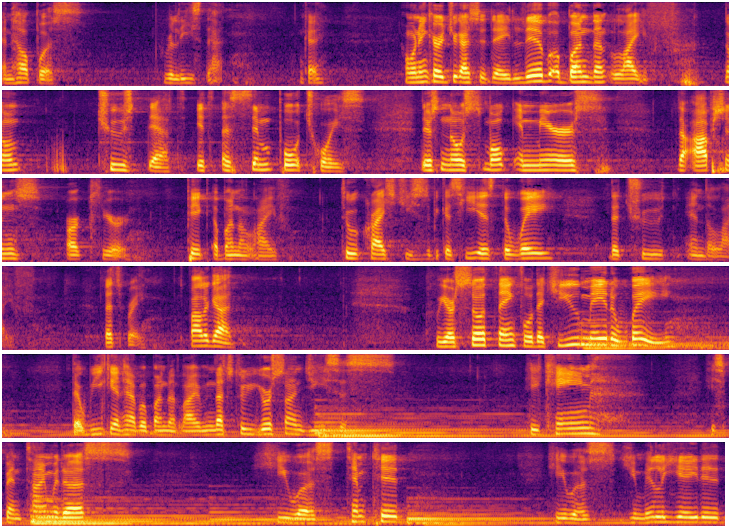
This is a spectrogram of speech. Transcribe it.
and help us release that. Okay? I want to encourage you guys today live abundant life. Don't choose death. It's a simple choice. There's no smoke and mirrors. The options are clear. Pick abundant life through Christ Jesus because He is the way, the truth, and the life. Let's pray. Father God, we are so thankful that you made a way that we can have abundant life. And that's through your son, Jesus. He came, he spent time with us, he was tempted, he was humiliated,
